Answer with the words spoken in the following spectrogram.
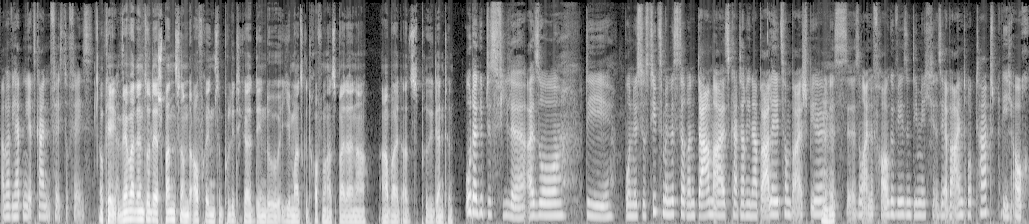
aber wir hatten jetzt keinen Face-to-Face. -face. Okay, wer war denn so der spannendste und aufregendste Politiker, den du jemals getroffen hast bei deiner Arbeit als Präsidentin? Oh, da gibt es viele. Also die Bundesjustizministerin damals, Katharina Barley zum Beispiel, mhm. ist äh, so eine Frau gewesen, die mich sehr beeindruckt hat, die ich auch,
